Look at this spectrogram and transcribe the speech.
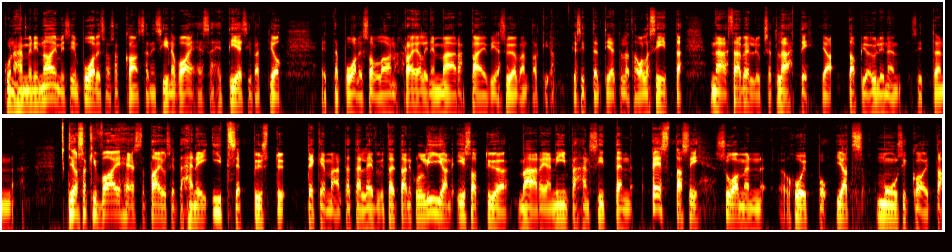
kun hän meni naimisiin puolisonsa kanssa, niin siinä vaiheessa he tiesivät jo, että puolisolla on rajallinen määrä päiviä syövän takia. Ja sitten tietyllä tavalla siitä nämä sävellykset lähti ja Tapio Ylinen sitten jossakin vaiheessa tajusi, että hän ei itse pysty tekemään tätä levyä, tämä on niin liian iso työmäärä, ja niinpä hän sitten pestasi Suomen huippu muusikoita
